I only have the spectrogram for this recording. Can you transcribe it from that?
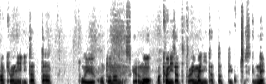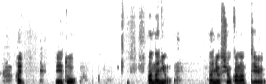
まあ、今日に至ったということなんですけども、まあ、今日に至ったとか今に至ったっていうことですけどね。はい。えっ、と、まあ、何を、何をしようかなっていう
